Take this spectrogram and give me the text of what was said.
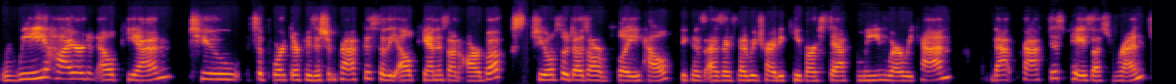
we hired an LPN to support their physician practice. So the LPN is on our books. She also does our employee health because, as I said, we try to keep our staff lean where we can. That practice pays us rent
